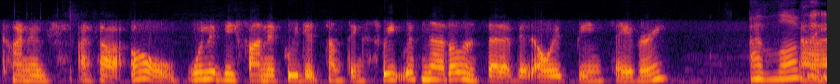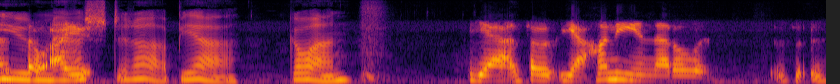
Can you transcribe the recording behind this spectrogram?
kind of I thought, oh, wouldn't it be fun if we did something sweet with nettle instead of it always being savory? I love that Uh, you so I- mashed it up. Yeah. Go on. Yeah, and so yeah, honey and nettle is, is, is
